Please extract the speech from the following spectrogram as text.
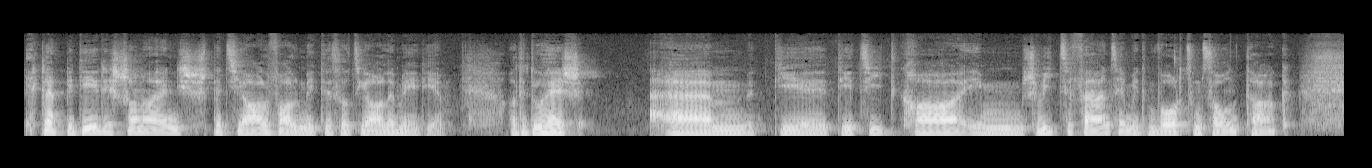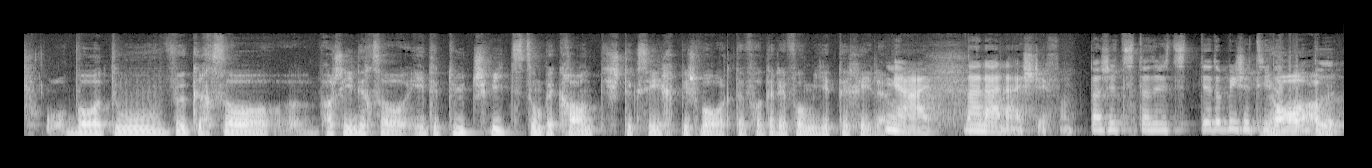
ich glaube, bei dir ist schon noch ein Spezialfall mit den sozialen Medien. Oder du hast ähm, die, die Zeit gehabt im Schweizer Fernsehen mit dem Wort zum Sonntag, wo du wirklich so, wahrscheinlich so in der Deutschschweiz zum bekanntesten Gesicht bist worden von der reformierten Kirche. Nein, nein, nein, nein, Stefan. Das ist jetzt, das ist jetzt, da bist du jetzt in ja, der Bubble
